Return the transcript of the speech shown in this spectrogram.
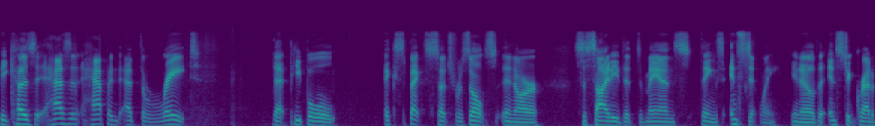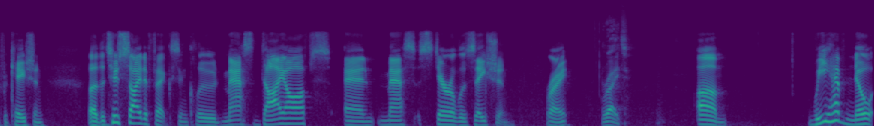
because it hasn't happened at the rate that people expect such results in our society that demands things instantly, you know, the instant gratification. Uh, the two side effects include mass die offs and mass sterilization, right? Right. Um, we have no,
